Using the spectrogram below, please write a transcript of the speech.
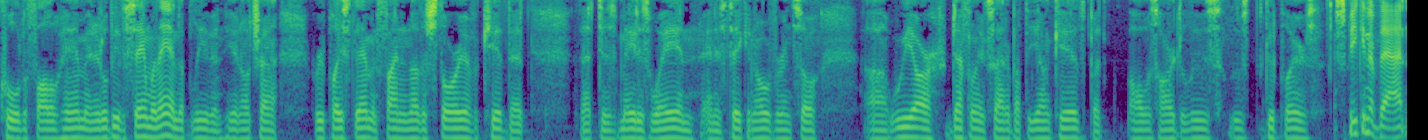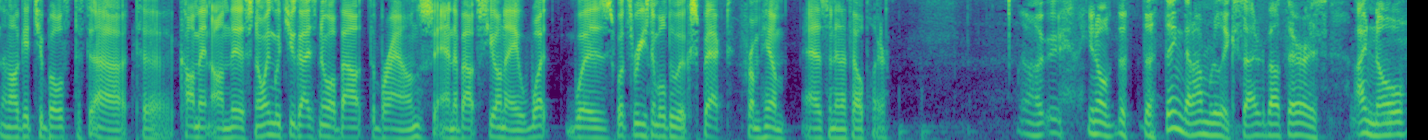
cool to follow him, and it'll be the same when they end up leaving. You know, trying to replace them and find another story of a kid that that has made his way and, and has taken over, and so uh, we are definitely excited about the young kids, but always hard to lose lose good players. Speaking of that, and I'll get you both to, uh, to comment on this. Knowing what you guys know about the Browns and about Sione, what was what's reasonable to expect from him as an NFL player? Uh, you know, the the thing that I'm really excited about there is I know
